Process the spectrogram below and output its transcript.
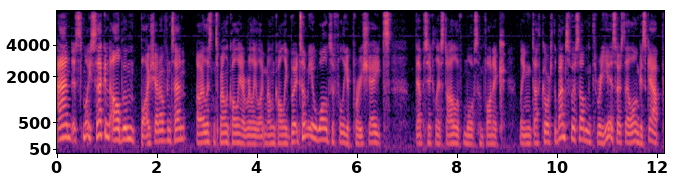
And it's my second album by Shadow of Intent. I listened to Melancholy, I really like Melancholy, but it took me a while to fully appreciate their particular style of more symphonic leaning deathcore. It's the band's first album in three years, so it's their longest gap.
